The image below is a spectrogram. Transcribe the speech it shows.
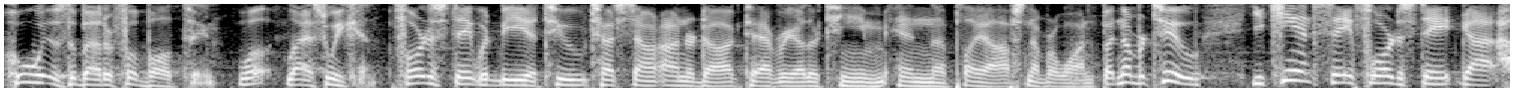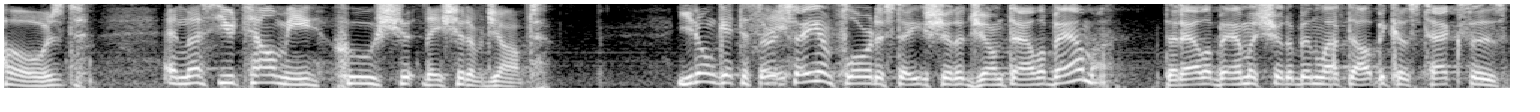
who is the better football team. Well- last weekend. Florida State would be a two touchdown underdog to every other team in the playoffs, number one. But number two, you can't say Florida State got hosed unless you tell me who should, they should have jumped. You don't get to say. They're saying Florida State should have jumped Alabama. That Alabama should have been left out because Texas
